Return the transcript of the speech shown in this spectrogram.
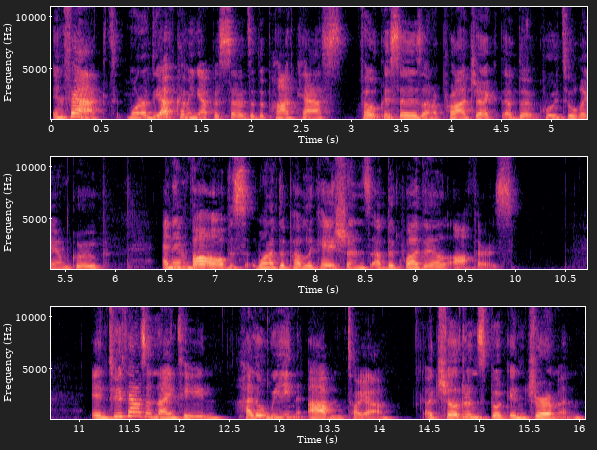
In fact, one of the upcoming episodes of the podcast focuses on a project of the Kultureum Group and involves one of the publications of the Quadylle authors. In 2019, Halloween Abenteuer a children's book in German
